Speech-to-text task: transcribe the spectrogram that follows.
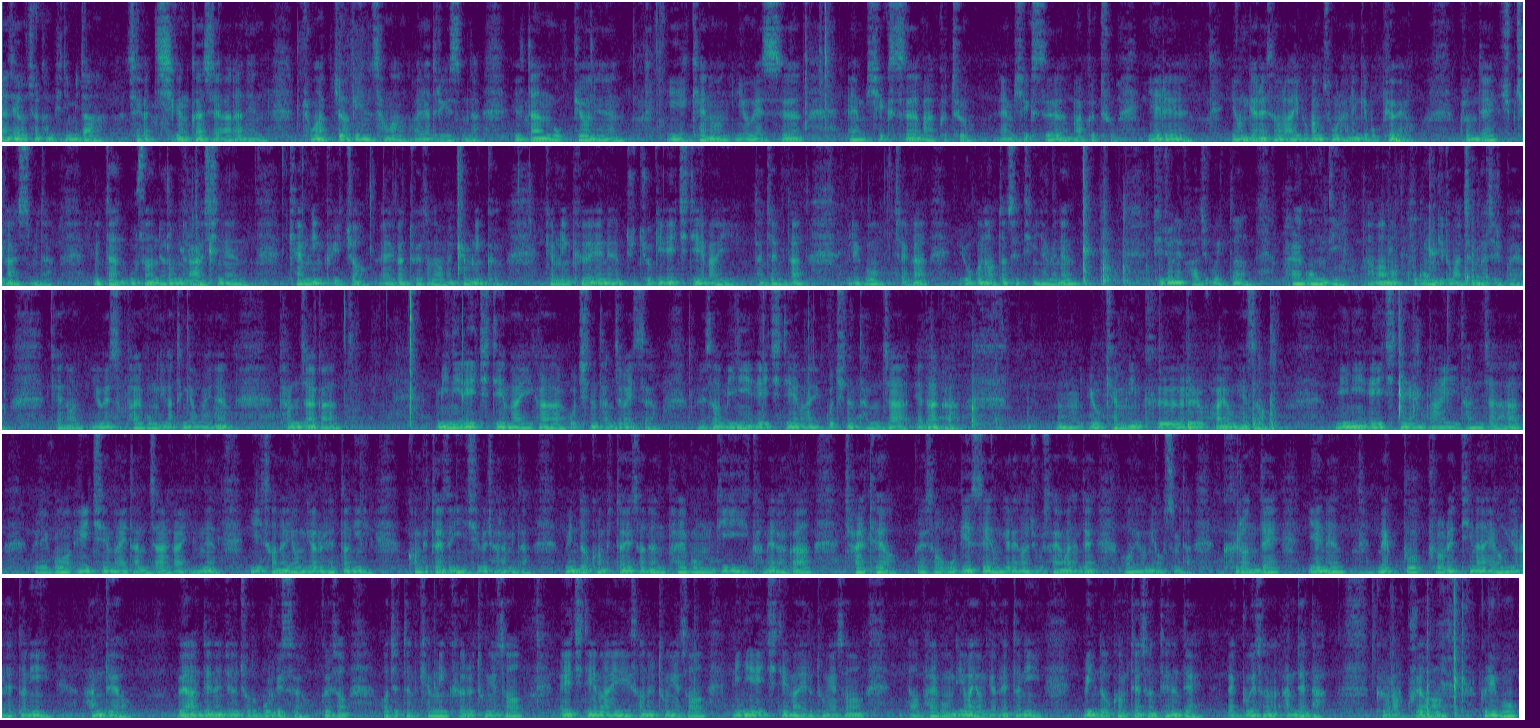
안녕하세요. 철칸 PD입니다. 제가 지금까지 알아낸 종합적인 상황 알려드리겠습니다. 일단 목표는 이 캐논 EOS M6 Mark II, M6 Mark II 얘를 연결해서 라이브 방송을 하는 게 목표예요. 그런데 쉽지가 않습니다. 일단 우선 여러분들 아시는 캠 링크 있죠? 엘간토에서 나오는 캠 링크. 캠 링크에는 뒤쪽이 HDMI 단자입니다. 그리고 제가 요거는 어떤 세팅이냐면은 기존에 가지고 있던 80D 아마 뭐 90D도 마찬가지일 거예요. 캐논 EOS 80D 같은 경우에는 단자가 미니 HDMI가 꽂히는 단자가 있어요. 그래서 미니 HDMI 꽂히는 단자에다가 음, 요 캠링크를 활용해서 미니 HDMI 단자 그리고 HMI 단자가 있는 이 선을 연결을 했더니 컴퓨터에서 인식을 잘 합니다. 윈도우 컴퓨터에서는 80D 카메라가 잘 돼요. 그래서 OBS에 연결해가지고 사용하는데 어려움이 없습니다. 그런데 얘는 맥북 프로 레티나에 연결을 했더니 안 돼요. 왜 안 되는지는 저도 모르겠어요. 그래서 어쨌든 캠링크를 통해서 HDMI 선을 통해서 미니 HDMI를 통해서 80D와 연결을 했더니 윈도우 컴퓨터에서는 되는데 맥북에서는 안 된다. 그렇고요. 그리고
